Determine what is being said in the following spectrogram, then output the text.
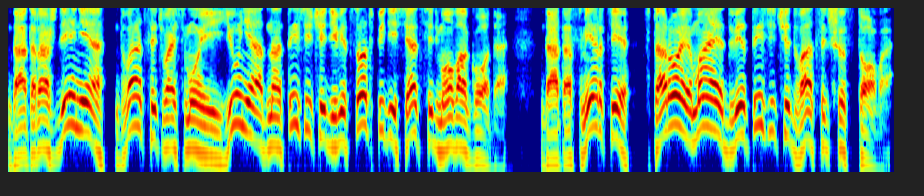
Дата рождения — 28 июня 1957 года. Дата смерти — 2 мая 2026.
